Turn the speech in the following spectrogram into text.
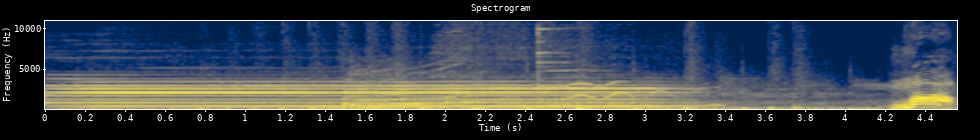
ย มาก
